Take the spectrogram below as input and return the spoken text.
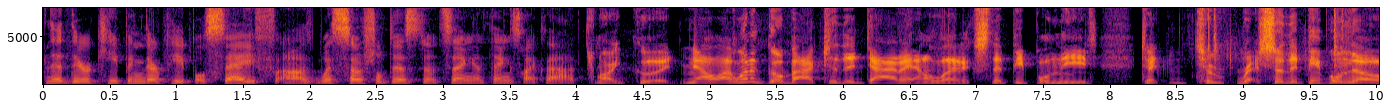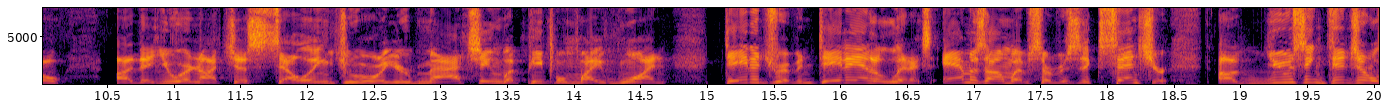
that they're keeping their people safe uh, with social distancing and things like that. All right, good. Now I want to go back to the data analytics that people need to, to so that people know uh, that you are not just selling jewelry, you're matching what people might want. Data driven, data analytics, Amazon Web Services, Accenture, uh, using digital,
